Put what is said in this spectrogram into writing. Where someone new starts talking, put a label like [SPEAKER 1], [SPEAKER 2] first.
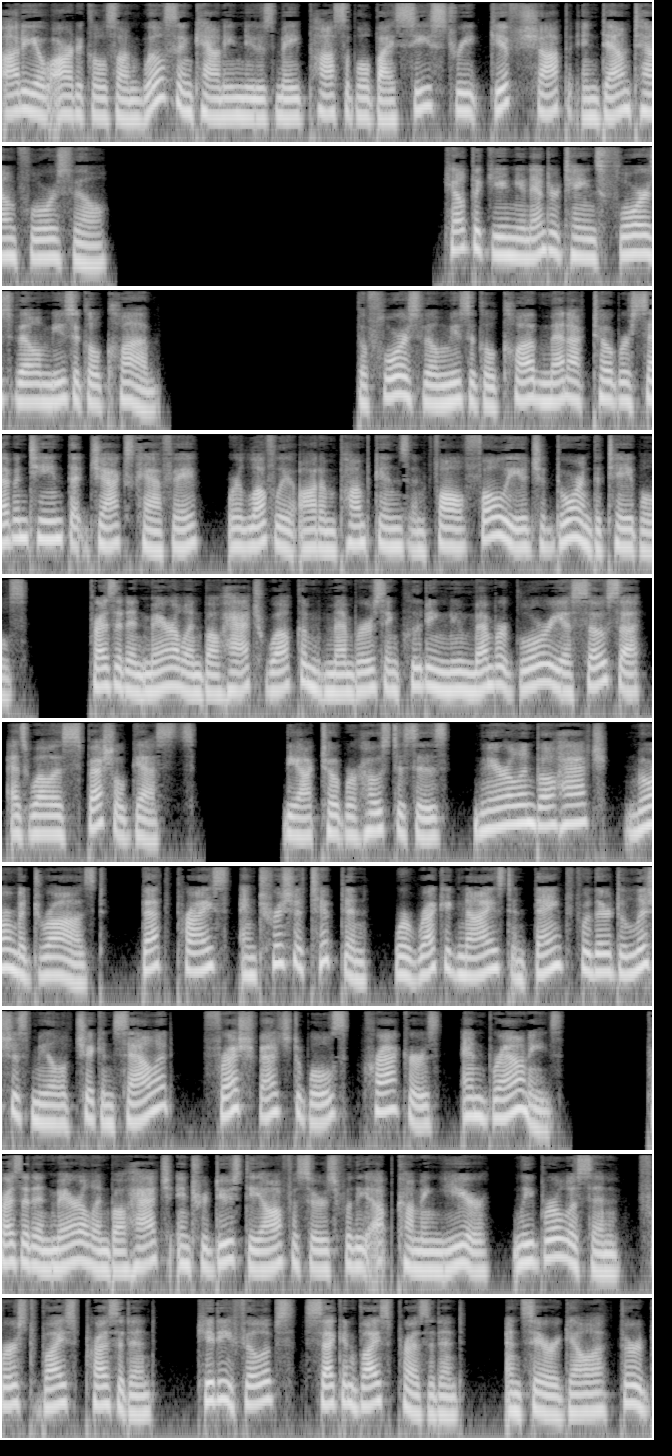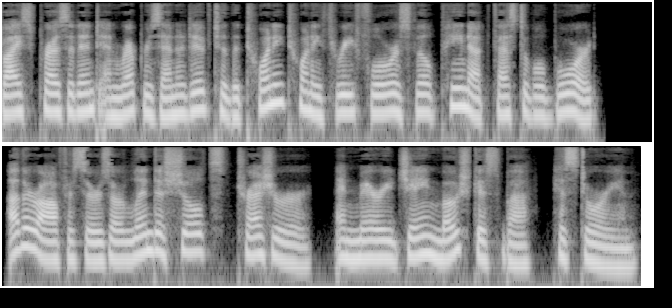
[SPEAKER 1] Audio articles on Wilson County News made possible by C Street Gift Shop in downtown Floresville. Celtic Union entertains Floresville Musical Club. The Floresville Musical Club met October 17th at Jack's Cafe, where lovely autumn pumpkins and fall foliage adorned the tables. President Marilyn Bohach welcomed members, including new member Gloria Sosa, as well as special guests. The October hostesses, Marilyn Bohach, Norma Drozd, Beth Price, and Tricia Tipton, were recognized and thanked for their delicious meal of chicken salad, fresh vegetables, crackers, and brownies. President Marilyn Bohach introduced the officers for the upcoming year Lee Burleson, first vice president, Kitty Phillips, second vice president, and Sarah Gella, third vice president and representative to the 2023 Floresville Peanut Festival Board. Other officers are Linda Schultz, treasurer, and Mary Jane Moshkesba, historian.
